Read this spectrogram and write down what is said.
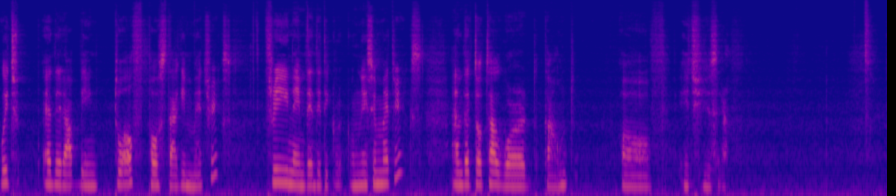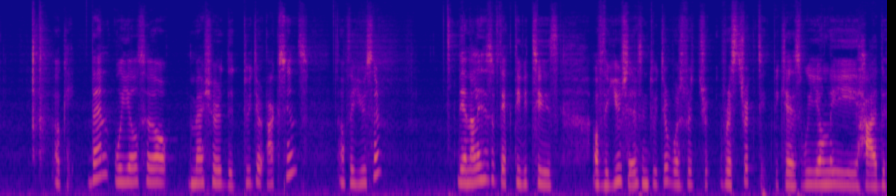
which ended up being 12 POS-tagging metrics, 3 named entity recognition metrics, and the total word count of each user. Okay, then we also measured the Twitter actions of the user. The analysis of the activities of the users in Twitter was restricted because we only had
